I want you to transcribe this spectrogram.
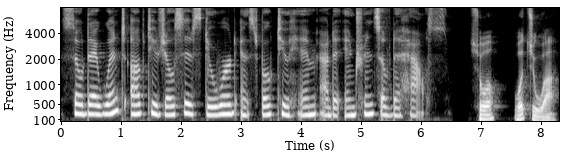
So they went up to Joseph's steward and spoke to him at the entrance of the house. 说：“我主啊，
